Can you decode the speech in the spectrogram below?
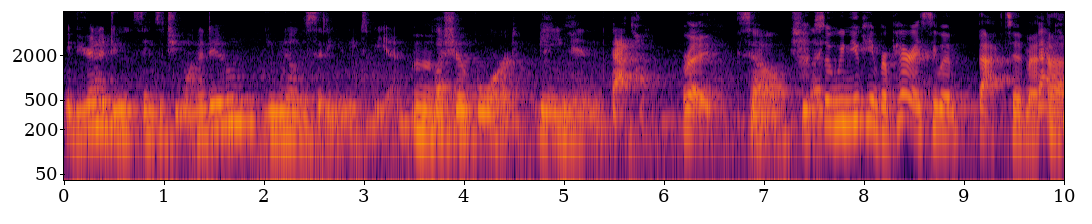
"If you're gonna do the things that you want to do, you know the city you need to be in. Mm. Plus, you're bored being in back home." Right. So she like So when you came from Paris, you went back to Ma- Back uh,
